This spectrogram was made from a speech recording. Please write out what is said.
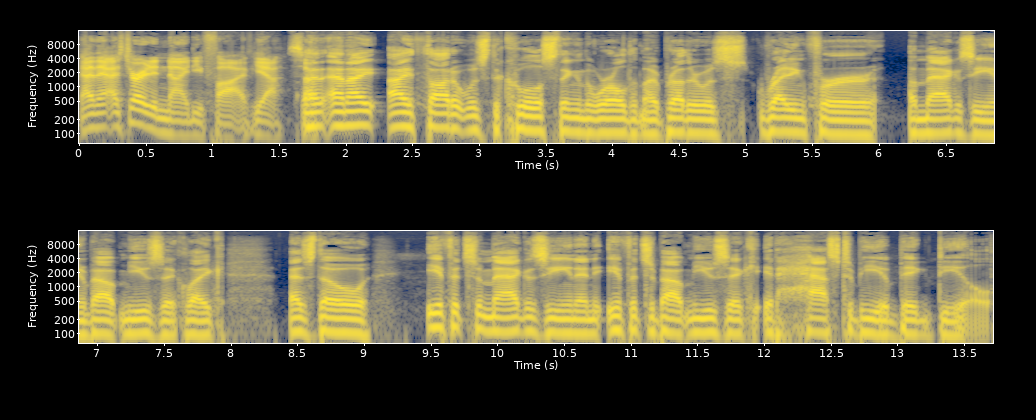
and I started in 95. Yeah. So, and, and I I thought it was the coolest thing in the world that my brother was writing for a magazine about music like as though if it's a magazine and if it's about music, it has to be a big deal.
